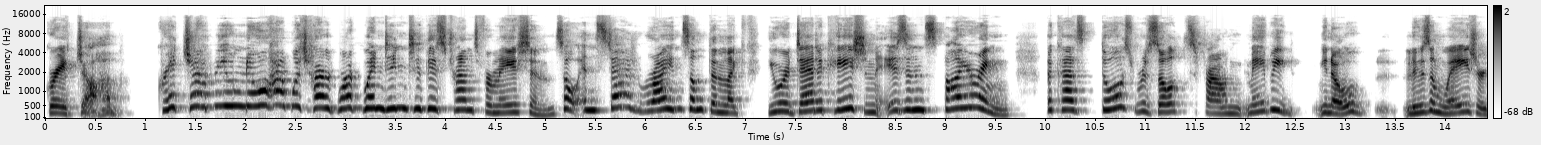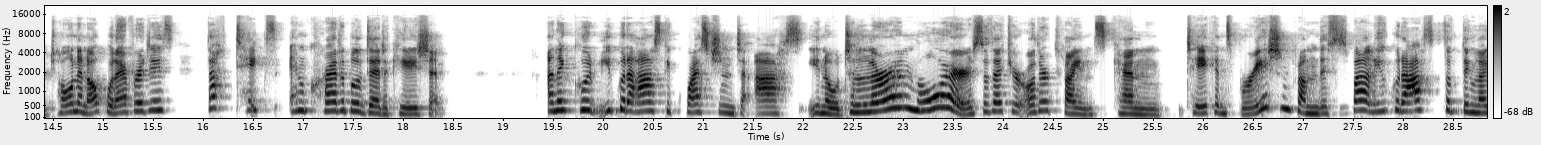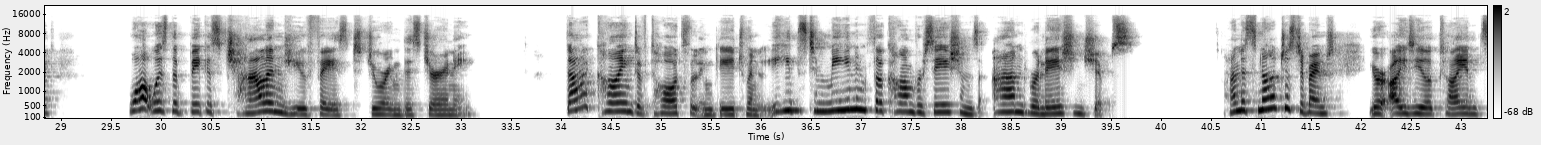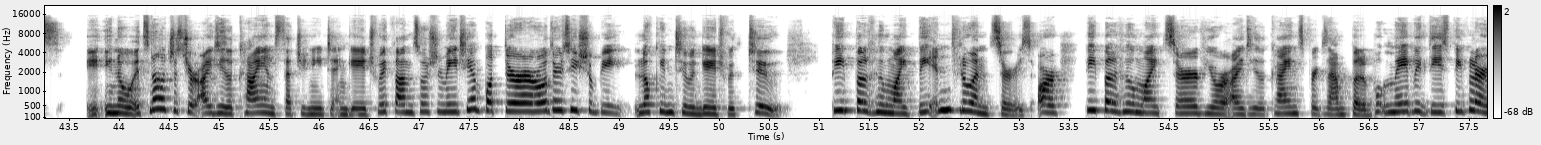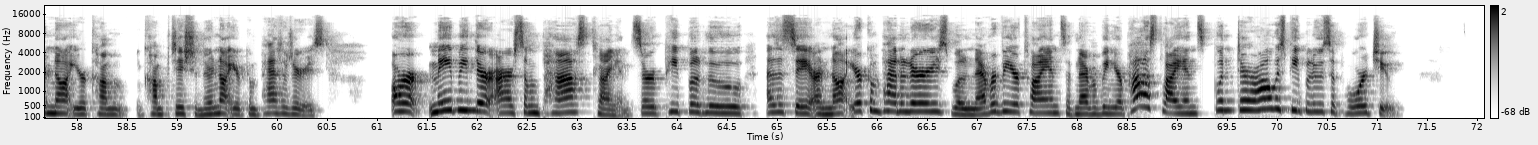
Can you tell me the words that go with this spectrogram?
great job, great job. You know how much hard work went into this transformation. So instead, write something like your dedication is inspiring because those results from maybe, you know, losing weight or toning up, whatever it is, that takes incredible dedication. And it could you could ask a question to ask, you know, to learn more so that your other clients can take inspiration from this as well. You could ask something like, what was the biggest challenge you faced during this journey? That kind of thoughtful engagement leads to meaningful conversations and relationships. And it's not just about your ideal clients, you know, it's not just your ideal clients that you need to engage with on social media, but there are others you should be looking to engage with too people who might be influencers or people who might serve your ideal clients, for example, but maybe these people are not your com- competition, they're not your competitors. Or maybe there are some past clients or people who, as I say, are not your competitors, will never be your clients, have never been your past clients, but there are always people who support you.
